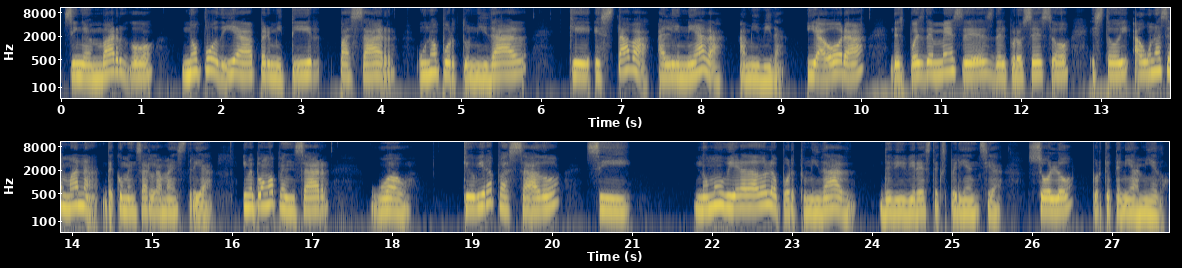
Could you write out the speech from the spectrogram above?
Sin embargo, no podía permitir pasar una oportunidad que estaba alineada a mi vida. Y ahora, después de meses del proceso, estoy a una semana de comenzar la maestría y me pongo a pensar, wow, ¿qué hubiera pasado si no me hubiera dado la oportunidad de vivir esta experiencia solo porque tenía miedo?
